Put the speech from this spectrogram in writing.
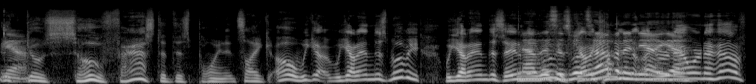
Yeah. it goes so fast at this point. It's like, oh, we got we got to end this movie. We got to end this anime Now this movie. is what's gotta come in happening. Yeah, yeah. an hour and a half.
